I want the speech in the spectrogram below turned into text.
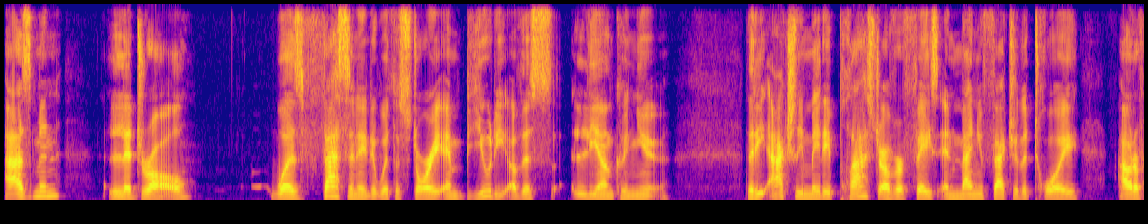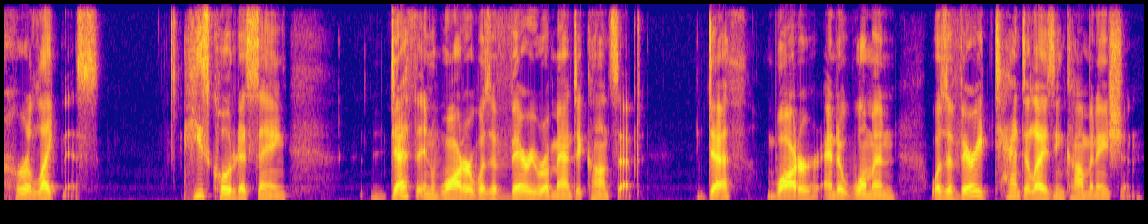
Asmund Laerdal was fascinated with the story and beauty of this L'Inconnue, that he actually made a plaster of her face and manufactured the toy out of her likeness. He's quoted as saying, Death in water was a very romantic concept. Death, water, and a woman was a very tantalizing combination.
